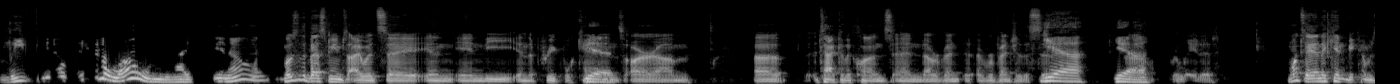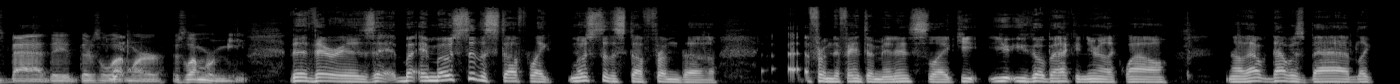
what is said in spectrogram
leave you know leave it alone like you know like, Most of the best memes I would say in in the in the prequel Yeah. canons are um uh Attack of the Clones and uh, Revenge, uh, Revenge of the Sith. yeah yeah uh, related. Once Anakin becomes bad, they there's a lot Yeah. more there's a lot more meat. there, there is but and most of the stuff like most of the stuff from the uh, from the phantom menace like you you, you go back and you're like wow no that that was bad like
